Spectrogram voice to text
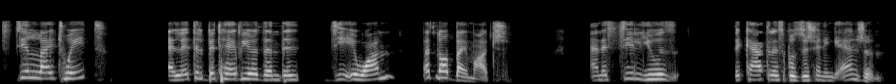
Still lightweight, a little bit heavier than the DA1, but not by much. And I still use the Catalyst positioning engine.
